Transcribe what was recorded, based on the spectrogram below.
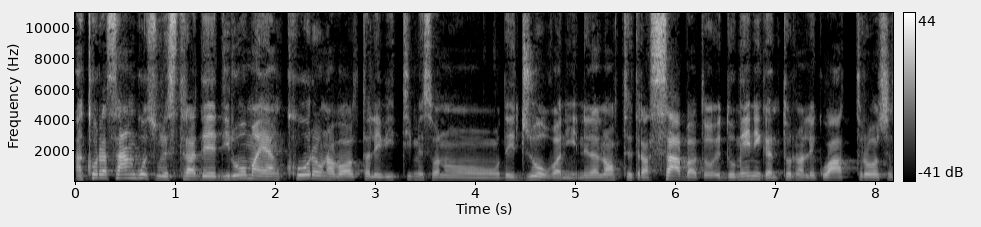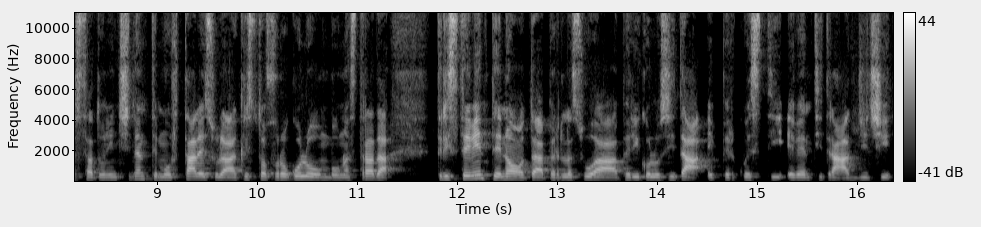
Ancora sangue sulle strade di Roma e ancora una volta le vittime sono dei giovani. Nella notte tra sabato e domenica intorno alle 4 c'è stato un incidente mortale sulla Cristoforo Colombo, una strada tristemente nota per la sua pericolosità e per questi eventi tragici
